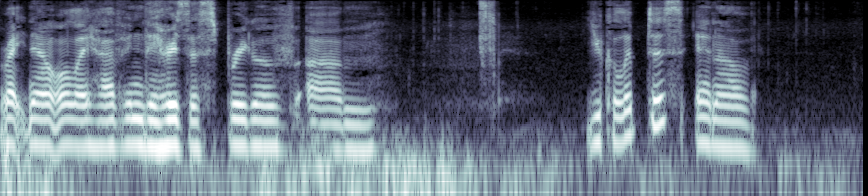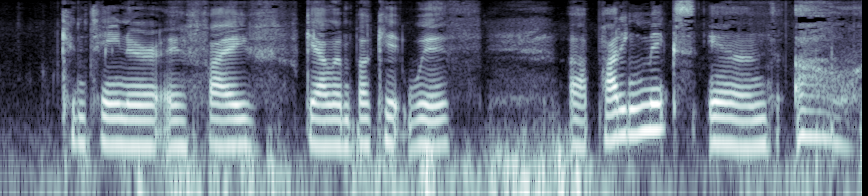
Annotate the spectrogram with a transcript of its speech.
Right now, all I have in there is a sprig of um, eucalyptus and a container, a five gallon bucket with uh, potting mix and, oh,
